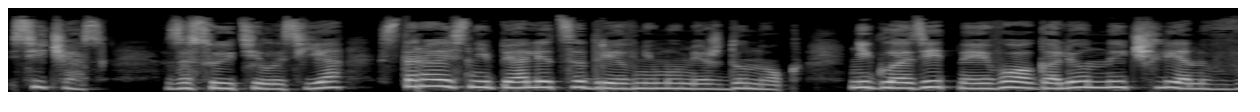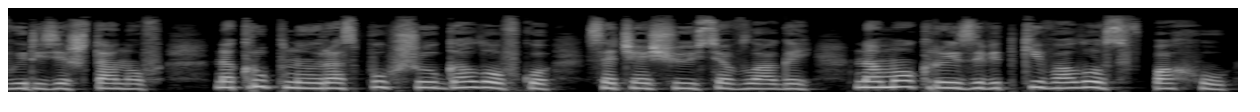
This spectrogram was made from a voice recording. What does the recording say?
«Сейчас», Засуетилась я, стараясь не пялиться древнему между ног, не глазеть на его оголенный член в вырезе штанов, на крупную распухшую головку, сочащуюся влагой, на мокрые завитки волос в паху,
